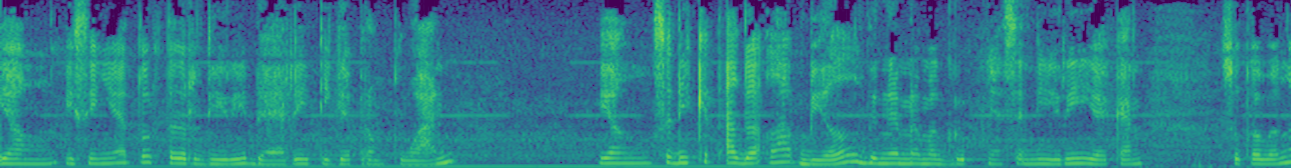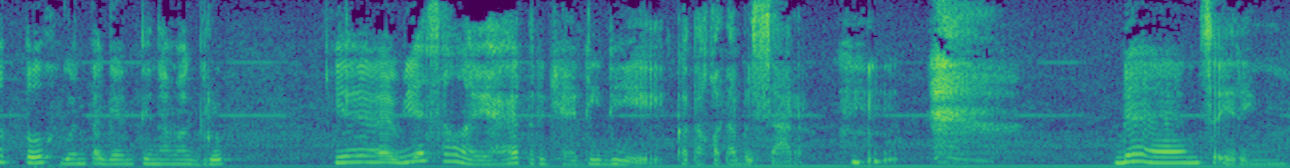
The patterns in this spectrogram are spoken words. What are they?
yang isinya tuh terdiri dari tiga perempuan yang sedikit agak labil dengan nama grupnya sendiri ya kan? Suka banget tuh gonta-ganti nama grup. Ya biasalah ya terjadi di kota-kota besar. Dan seiring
